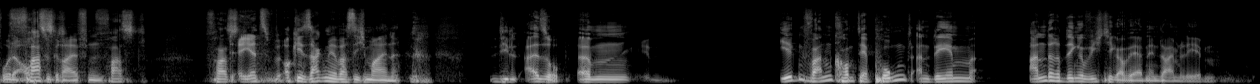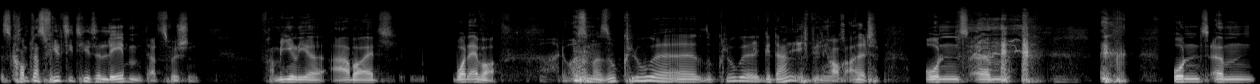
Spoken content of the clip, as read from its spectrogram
oder fast, aufzugreifen. Fast. Fast. Jetzt, okay, sag mir, was ich meine. Die, also, ähm, irgendwann kommt der Punkt, an dem andere Dinge wichtiger werden in deinem Leben. Es kommt das viel zitierte Leben dazwischen. Familie, Arbeit, whatever. Ah, du hast immer so kluge, äh, so kluge Gedanken. Ich bin ja auch alt. Und, ähm, und ähm,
